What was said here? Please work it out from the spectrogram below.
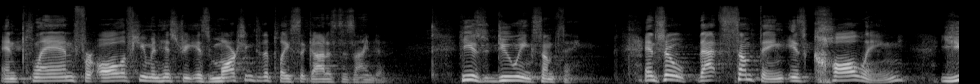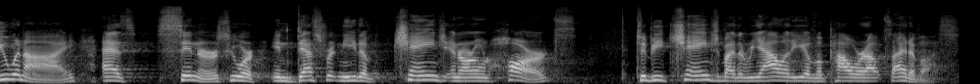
and plan for all of human history is marching to the place that God has designed it. He is doing something. And so that something is calling you and I, as sinners who are in desperate need of change in our own hearts, to be changed by the reality of a power outside of us,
